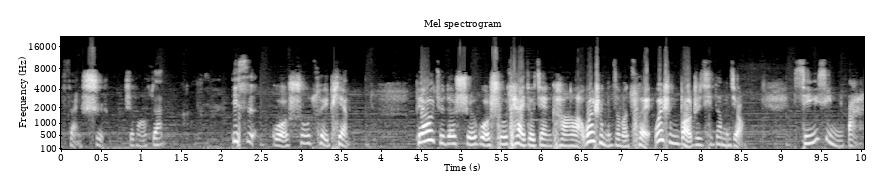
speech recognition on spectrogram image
反式脂肪酸。第四，果蔬脆片，不要觉得水果蔬菜就健康了，为什么这么脆？为什么保质期这么久？醒醒吧，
